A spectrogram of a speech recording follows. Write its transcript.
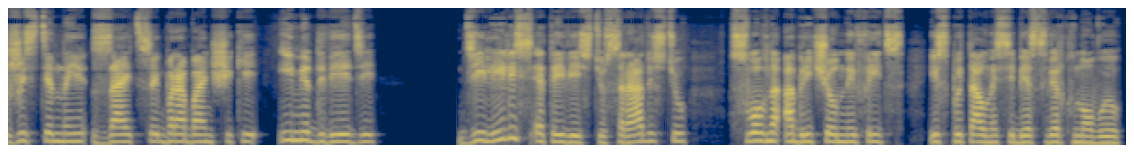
жестяные зайцы, барабанщики и медведи, делились этой вестью с радостью, словно обреченный фриц испытал на себе сверхновую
